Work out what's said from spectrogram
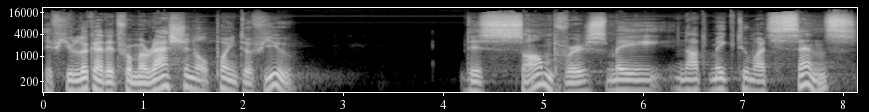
If you look at it from a rational point of view, this psalm verse may not make too much sense.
